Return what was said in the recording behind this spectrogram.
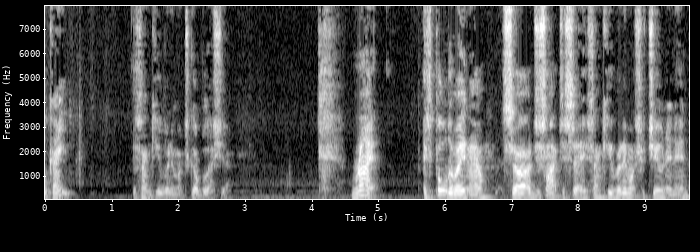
Okay. Thank you very much. God bless you. Right. It's pulled away now. So I'd just like to say thank you very much for tuning in.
